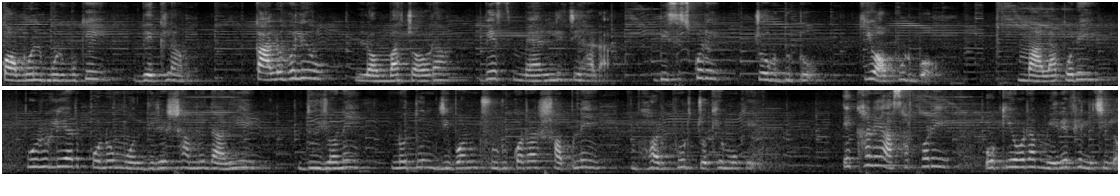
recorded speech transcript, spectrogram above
কমল মুর্মুকেই দেখলাম। কালো হলেও লম্বা চওড়া, বেশ ম্যানলি চেহারা। বিশেষ করে চোখ দুটো, কি অপূর্ব। মালা পরেই পুরুলিয়ার কোনো মন্দিরের সামনে দাঁড়িয়ে দুজনেই নতুন জীবন শুরু করার স্বপ্নে ভরপুর চোখে মুখে। এখানে আসার পরে ওকে ওরা মেরে ফেলেছিল।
